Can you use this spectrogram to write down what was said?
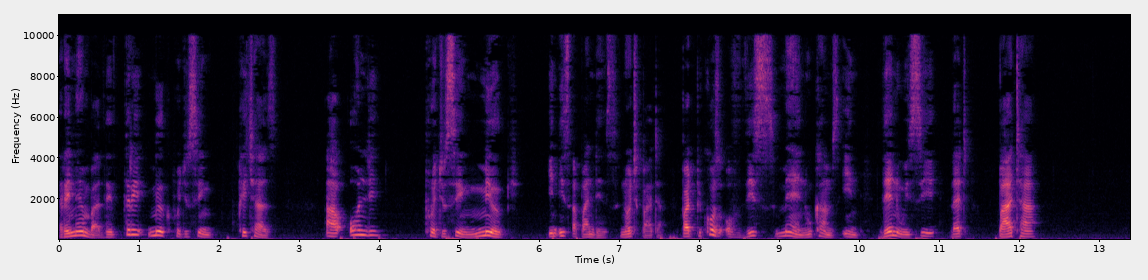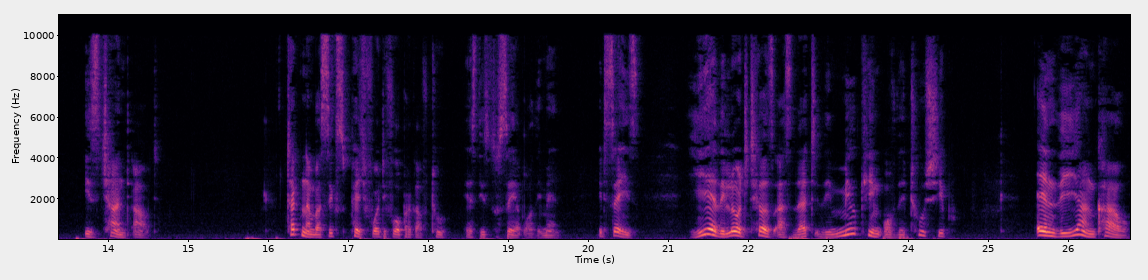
Remember, the three milk producing creatures are only producing milk in its abundance, not butter. But because of this man who comes in, then we see that butter is churned out. Tract number 6, page 44, paragraph 2 has this to say about the man. It says, Here the Lord tells us that the milking of the two sheep and the young cow,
